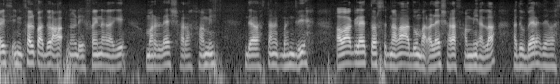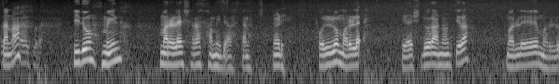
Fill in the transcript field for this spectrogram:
ಐಸ್ ಇನ್ನು ಸ್ವಲ್ಪ ದೂರ ನೋಡಿ ಫೈನಲ್ ಆಗಿ ಮರಳೇಶ್ವರ ಸ್ವಾಮಿ ದೇವಸ್ಥಾನಕ್ಕೆ ಬಂದ್ವಿ. ಅವಾಗಲೇ ತೋರಿಸಿದ್ನಲ್ಲ, ಅದು ಮರಳೇಶ್ವರ ಸ್ವಾಮಿ ಅಲ್ಲ, ಅದು ಬೇರೆ ದೇವಸ್ಥಾನ. ಇದು ಮೇನ್ ಮರಳೇಶ್ವರ ಸ್ವಾಮಿ ದೇವಸ್ಥಾನ. ನೋಡಿ ಫುಲ್ಲು ಮರಳೆ. ಎಷ್ಟು ದೂರ ನೋಡ್ತೀರಾ? ಮರಳೇ ಮರಳು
